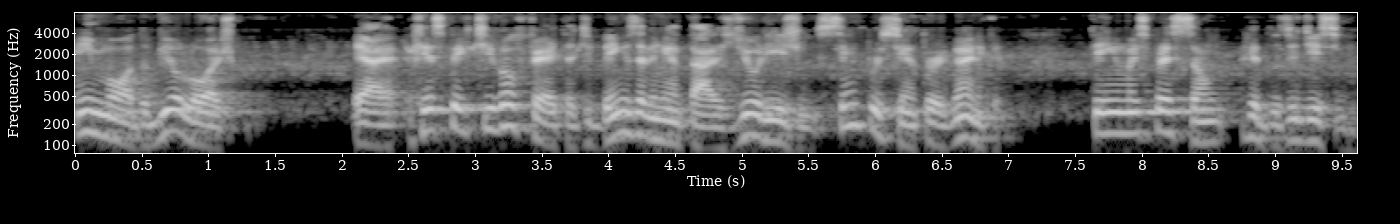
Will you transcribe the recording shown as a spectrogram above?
em modo biológico e a respectiva oferta de bens alimentares de origem 100% orgânica tem uma expressão reduzidíssima,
